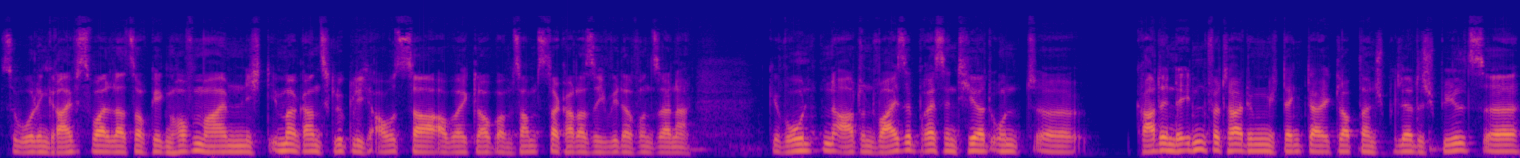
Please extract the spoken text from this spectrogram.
sowohl in Greifswald als auch gegen Hoffenheim nicht immer ganz glücklich aussah. Aber ich glaube, am Samstag hat er sich wieder von seiner gewohnten Art und Weise präsentiert und äh, gerade in der Innenverteidigung, ich denke da, ich glaube, dein Spieler des Spiels äh,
